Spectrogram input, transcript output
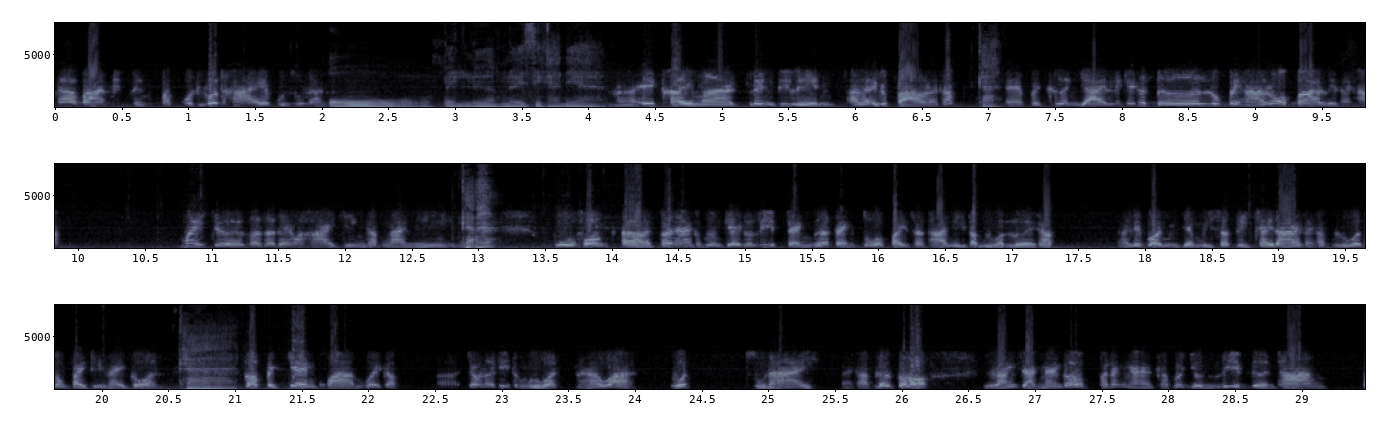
หน้าบ้านนิดหนึ่งปรากฏรถหายครับคุณสุนันท์โอ้ เป็นเรื่องเลยสิคะเนี่ยนะเอ๊ะใครมาเล่นที่เลนอะไรหรือเปล่านะครับค่ะแอบไปเคลื่อนย้ายแล้วแกก็เดินลงไปหารอบบ้านเลยนะครับ ไม่เจอก็แสดงว่าหายจริงครับงานนี้ค่ะนะผู้ฟ้องเอ่อพนักงานกับเพื่อนแกก็รีบแต่งเนื้อแต่งตัวไปสถานีตำรวจเลยครับนะเรียกว่ายังมีสติใช้ได้นะครับ รู้ว่าต้องไปที่ไหนก่อนค่ะก็ไปแจ้งความไว้กับเอ่อเจ้าหน้าที่ตำรวจนะฮะว่ารถสูญหายนะครับ แล้วก็หลังจากนั้นก็พนักงานขับรถยนต์รีบเดินทางไป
